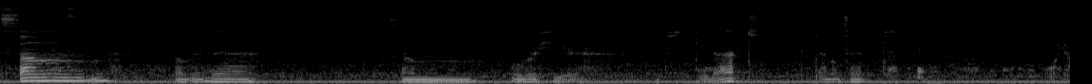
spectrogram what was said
Thumb over there, thumb over here. Just do that. Be done with it. Oh yeah.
